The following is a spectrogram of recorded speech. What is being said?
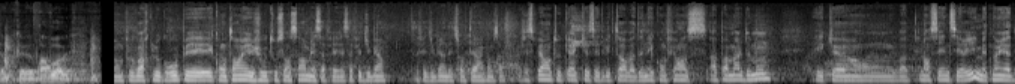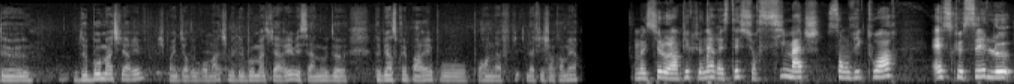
Donc euh, bravo à eux. On peut voir que le groupe est content et joue tous ensemble et ça fait, ça fait du bien ça fait du bien d'être sur le terrain comme ça. J'espère en tout cas que cette victoire va donner confiance à pas mal de monde et qu'on va lancer une série. Maintenant, il y a de, de beaux matchs qui arrivent. Je ne pas dire de gros matchs, mais de beaux matchs qui arrivent et c'est à nous de, de, bien se préparer pour, pour rendre l'affiche encore meilleure. Monsieur l'Olympique lyonnais resté sur six matchs sans victoire. Est-ce que c'est le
